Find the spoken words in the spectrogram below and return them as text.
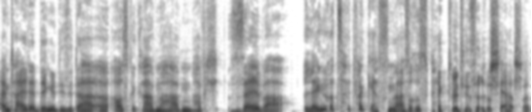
Ein Teil der Dinge, die Sie da äh, ausgegraben haben, habe ich selber längere Zeit vergessen. Also Respekt für diese Recherche.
